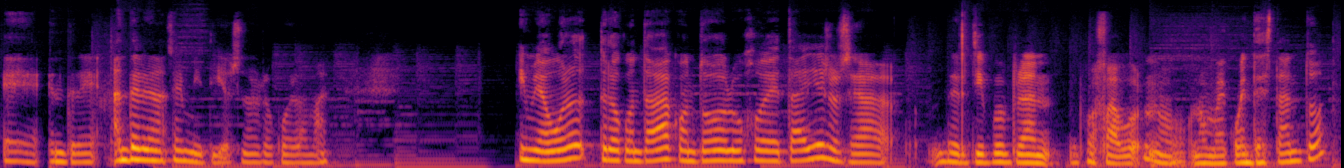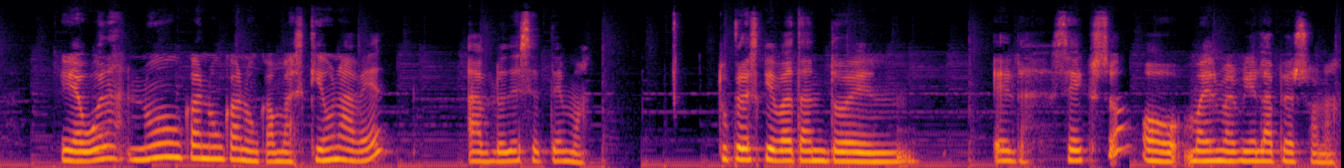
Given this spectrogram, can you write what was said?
eh, entre, antes de nacer mi tío, si no recuerdo mal. Y mi abuelo te lo contaba con todo lujo de detalles, o sea, del tipo en plan, por favor, no, no me cuentes tanto. Y mi abuela nunca, nunca, nunca, más que una vez, habló de ese tema. ¿Tú crees que va tanto en el sexo o más, más bien la persona?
